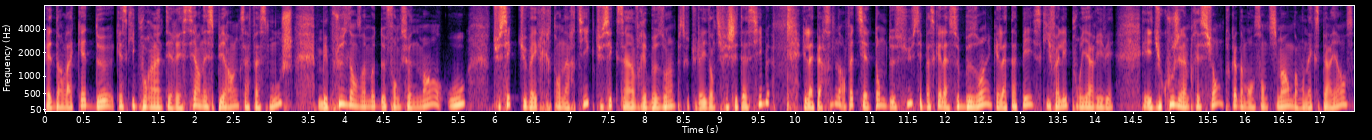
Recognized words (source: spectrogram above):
être dans la quête de qu'est-ce qui pourrait intéresser en espérant que ça fasse mouche, mais plus dans un mode de fonctionnement où tu sais que tu vas écrire ton article, tu sais que c'est un vrai besoin parce que tu l'as identifié chez ta cible. Et la personne, en fait, si elle tombe dessus, c'est parce qu'elle a ce besoin qu'elle a tapé ce qu'il fallait pour y arriver. Et du coup, j'ai l'impression, en tout cas dans mon sentiment, dans mon expérience,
